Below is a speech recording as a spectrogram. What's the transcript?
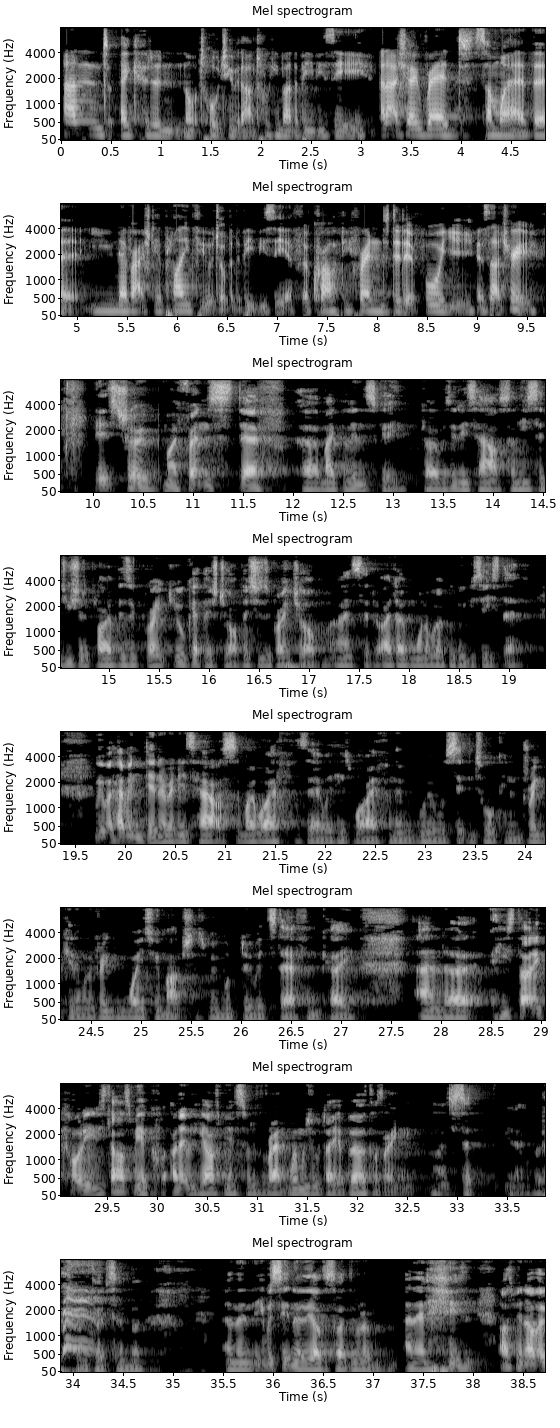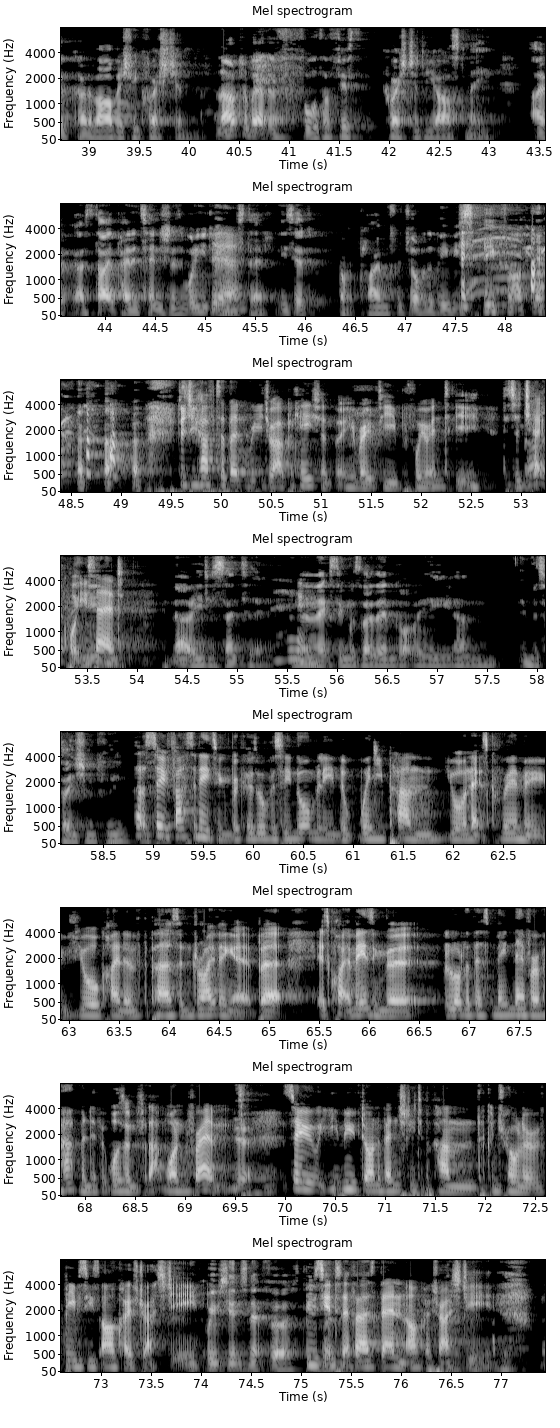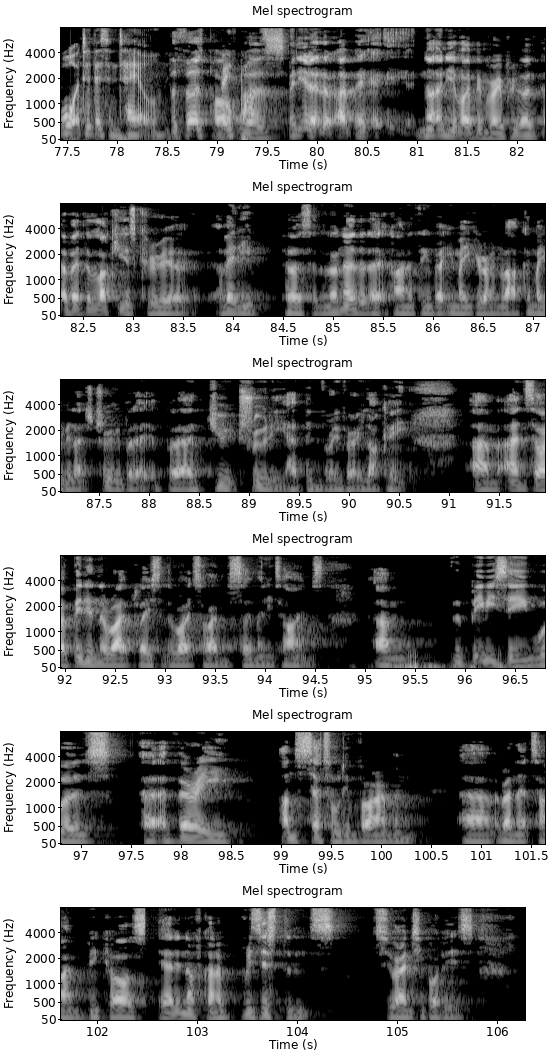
And I couldn't not talk to you without talking about the BBC. And actually, I read somewhere that you never actually applied for your job at the BBC. If a crafty friend did it for you, is that true? It's true. My friend Steph uh, Magdalinsky, I was in his house, and he said, "You should apply. There's a great. You'll get this job. This is a great job." And I said, "I don't want to work at the BBC, Steph." We were having dinner in his house, and my wife was there with his wife, and then we were all sitting talking and drinking, and we were drinking way too much, as we would do with Steph and Kay. And uh, he started calling. He asked me, a, I don't know, he asked me a sort of random, when was your day of birth or something? And I just said, you know, 23rd December. And then he was sitting at the other side of the room, and then he asked me another kind of arbitrary question. And after about the fourth or fifth question he asked me, I, I started paying attention. I said, "What are you doing, yeah. Steph?" He said, I'm applying for a job at the BBC for Did you have to then read your application that he wrote for you before your interview? Did you no, check what you he, said? No, he just sent it. Oh. And the next thing was I then got the um, invitation for the. That's so fascinating because obviously, normally, the, when you plan your next career move, you're kind of the person driving it. But it's quite amazing that a lot of this may never have happened if it wasn't for that one friend. Yeah. So you moved on eventually to become the controller of BBC's archive strategy. BBC Internet first. BBC Internet first, then archive strategy. What did this entail? The first part was, I mean, you know, look, I, I, not only have I been very, I've, I've had the luckiest career of any person, and I know that that kind of thing about you make your own luck, and maybe that's true, but I, but I do, truly have been very, very lucky. Um, and so I've been in the right place at the right time so many times. Um, the BBC was uh, a very unsettled environment uh, around that time because it had enough kind of resistance to antibodies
